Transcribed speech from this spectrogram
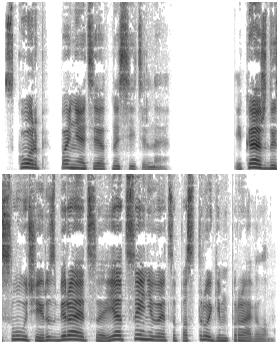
скорбь — понятие относительное. И каждый случай разбирается и оценивается по строгим правилам.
